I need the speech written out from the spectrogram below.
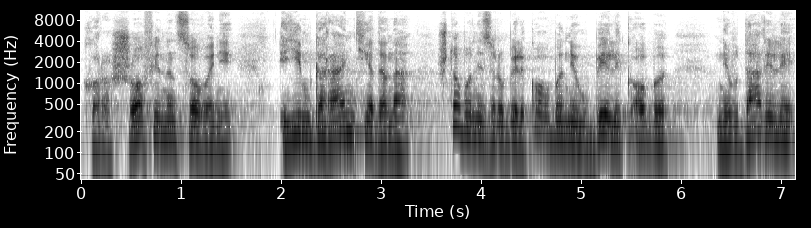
хорошо фінансовані, і їм гарантія дана, що б вони зробили, кого б не вбили, кого б не вдарили,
